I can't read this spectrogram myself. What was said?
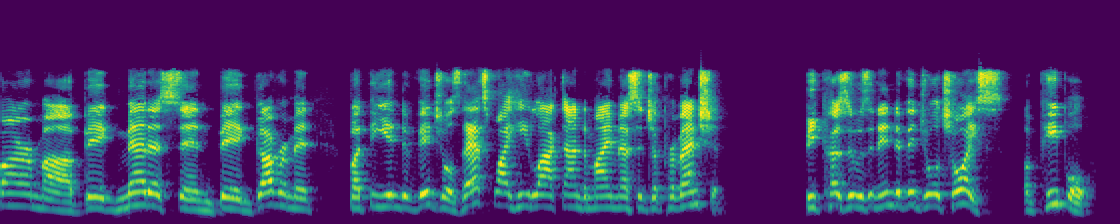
pharma, big medicine, big government, but the individuals. That's why he locked onto my message of prevention, because it was an individual choice of people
